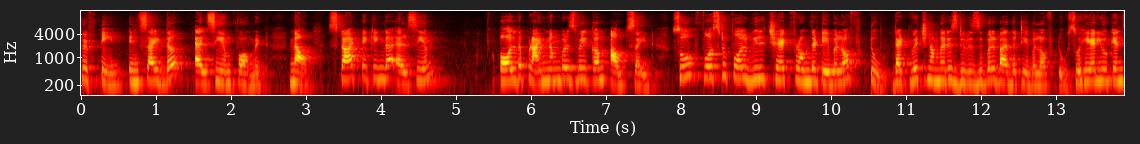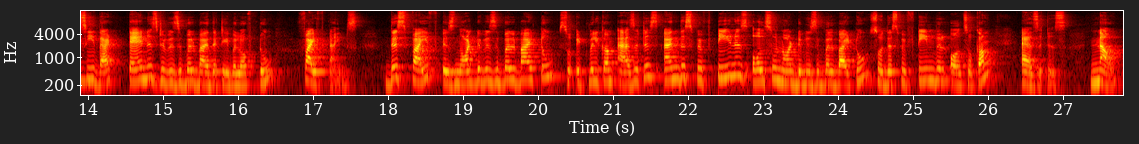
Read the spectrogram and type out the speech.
fifteen inside the LCM format now start taking the LCM all the prime numbers will come outside. So first of all we'll check from the table of 2 that which number is divisible by the table of 2. So here you can see that 10 is divisible by the table of 2 5 times. This 5 is not divisible by 2, so it will come as it is and this 15 is also not divisible by 2, so this 15 will also come as it is. Now,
